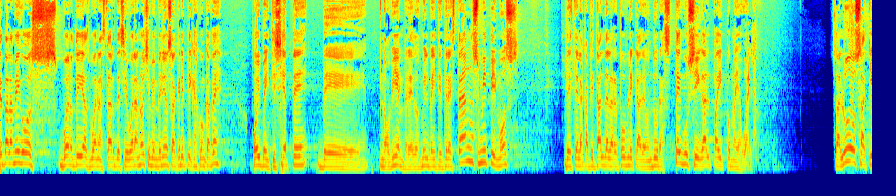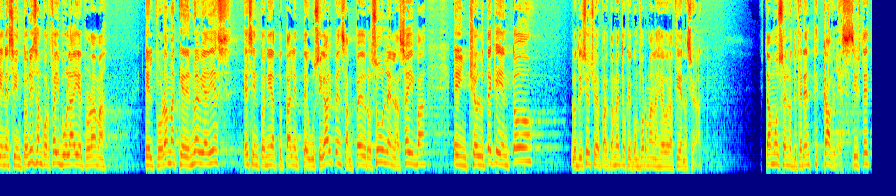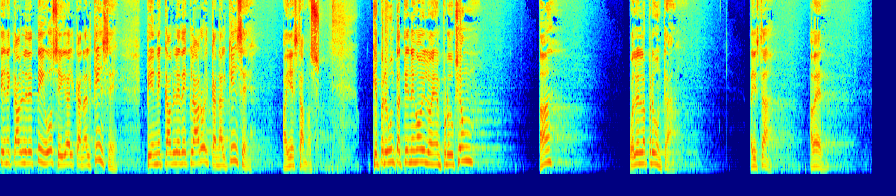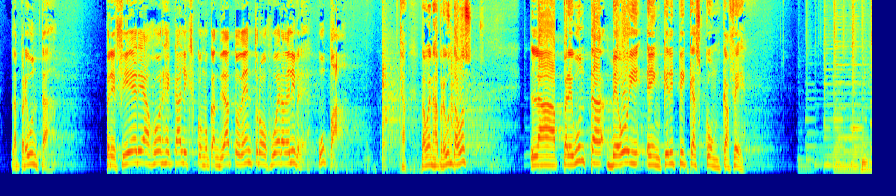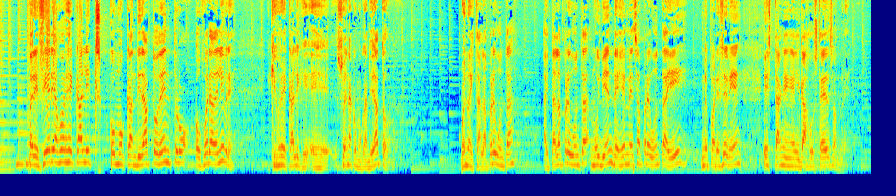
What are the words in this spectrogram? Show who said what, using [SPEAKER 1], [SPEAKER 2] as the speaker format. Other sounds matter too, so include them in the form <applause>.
[SPEAKER 1] ¿Qué tal amigos? Buenos días, buenas tardes y buenas noches. Bienvenidos a Críticas con Café. Hoy 27 de noviembre de 2023 transmitimos desde la capital de la República de Honduras, Tegucigalpa y Comayagüela. Saludos a quienes sintonizan por Facebook Live el programa, el programa que de 9 a 10 es sintonía total en Tegucigalpa, en San Pedro Sula, en La Ceiba, en Choluteque y en todos los 18 departamentos que conforman la geografía nacional. Estamos en los diferentes cables. Si usted tiene cable de Tigo, siga el canal 15. Tiene cable de Claro, el canal 15. Ahí estamos. ¿Qué pregunta tienen hoy en producción? ¿Ah? ¿Cuál es la pregunta? Ahí está. A ver, la pregunta. ¿Prefiere a Jorge Cálix como candidato dentro o fuera de libre? ¡Upa! Está, buena esa pregunta, vos. La pregunta de hoy en Críticas con Café. ¿Prefiere a Jorge Cálix como candidato dentro o fuera de libre? Es que Jorge Cálix eh, suena como candidato. Bueno, ahí está la pregunta. Ahí está la pregunta. Muy bien, déjeme esa pregunta ahí. Me parece bien. Están en el gajo ustedes, hombre.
